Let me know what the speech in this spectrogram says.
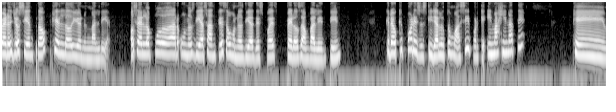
Pero yo siento que lo dio en un mal día. O sea, lo pudo dar unos días antes o unos días después, pero San Valentín creo que por eso es que ya lo tomó así, porque imagínate que,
